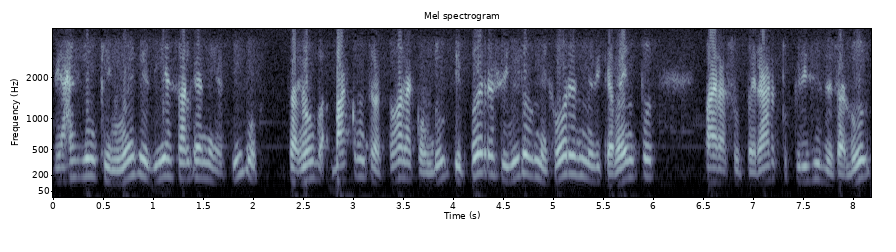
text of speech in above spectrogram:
de alguien que nueve días salga negativo. O sea, no va contra toda la conducta y puede recibir los mejores medicamentos para superar tu crisis de salud,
